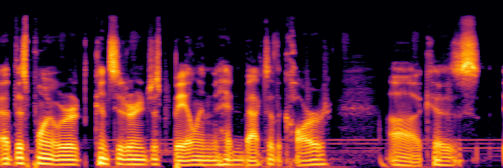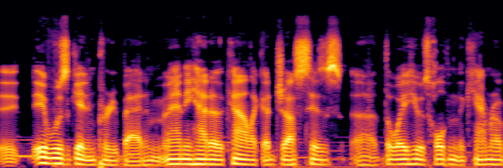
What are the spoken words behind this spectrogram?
at this point we're considering just bailing and heading back to the car because uh, it, it was getting pretty bad. And Manny had to kind of like adjust his uh, the way he was holding the camera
